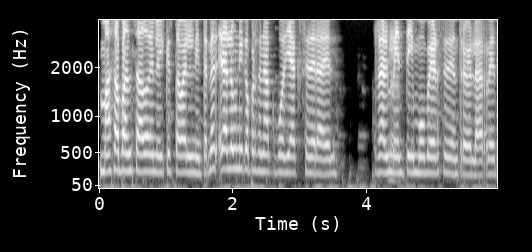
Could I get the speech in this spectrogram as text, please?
más avanzado en el que estaba el internet. Era la única persona que podía acceder a él realmente y moverse dentro de la red.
